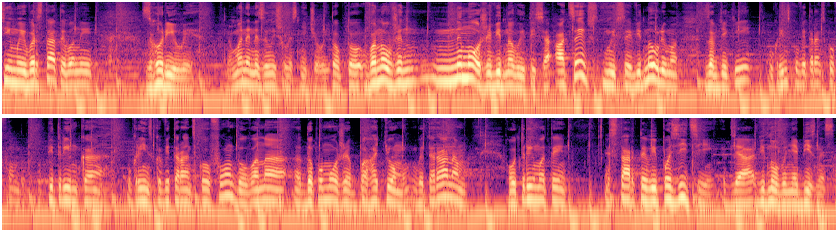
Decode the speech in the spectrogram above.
Всі мої верстати вони згоріли. В мене не залишилось нічого. Тобто воно вже не може відновитися. А це ми все відновлюємо завдяки Українському ветеранському фонду. Підтримка Українського ветеранського фонду вона допоможе багатьом ветеранам отримати стартові позиції для відновлення бізнесу.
